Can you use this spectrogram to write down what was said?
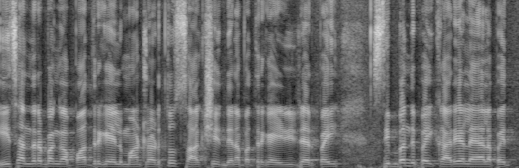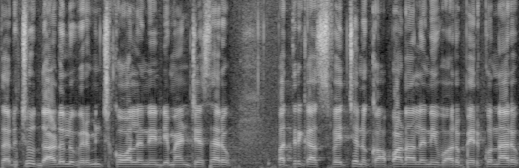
ఈ సందర్భంగా పాత్రికేయులు మాట్లాడుతూ సాక్షి దినపత్రిక ఎడిటర్పై సిబ్బందిపై కార్యాలయాలపై తరచూ దాడులు విరమించుకోవాలని డిమాండ్ చేశారు. పత్రికా స్వేచ్ఛను కాపాడాలని వారు పేర్కొన్నారు.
